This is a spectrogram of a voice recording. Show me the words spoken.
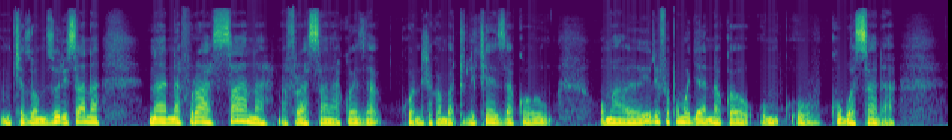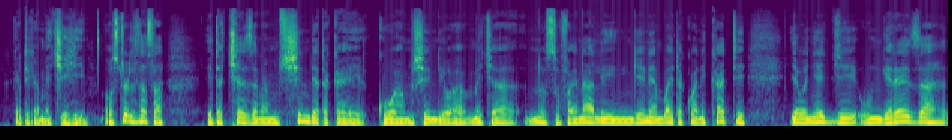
mchezo mzuri sana, na na furaha sana, na furaha sana kuweza kuonyesha kwamba tulicheza kwa umaarifa pamoja na kwa ukubwa sana katika mechi hii. Australia sasa itacheza na mshindi atakayekuwa mshindi wa mechi ya nusu fainali nyingine ambayo itakuwa ni kati ya wenyeji Uingereza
